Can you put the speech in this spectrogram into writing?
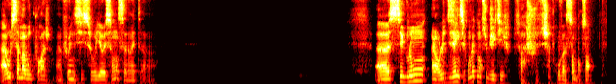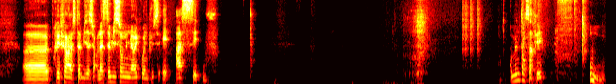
Ah, Oussama, bon courage. Iphone 6 sur iOS 11, ça doit être. Euh... euh alors le design c'est complètement subjectif, ça j'approuve à 100%. Euh, préfère la stabilisation. La stabilisation numérique OnePlus est assez ouf. Combien de temps ça fait Ouh.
